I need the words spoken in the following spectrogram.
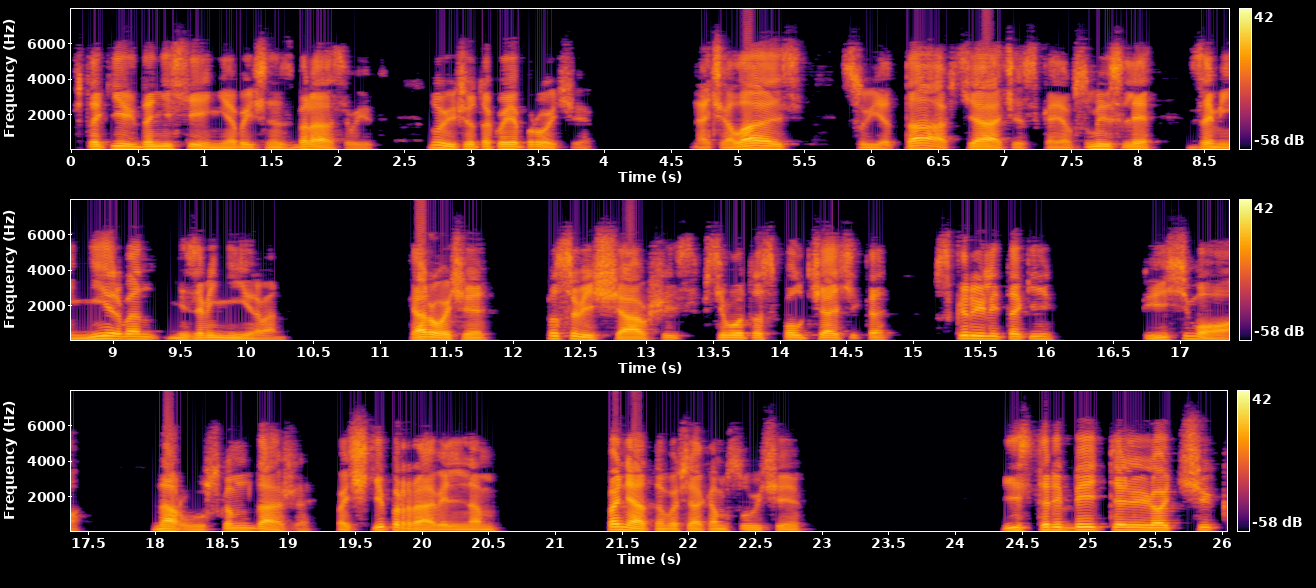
В таких донесений обычно сбрасывает, ну и все такое прочее. Началась суета всяческая, в смысле заминирован, не заминирован. Короче, посовещавшись всего-то с полчасика, вскрыли таки письмо. на русском даже, почти правильном. Понятно во всяком случае. Истребитель-летчик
